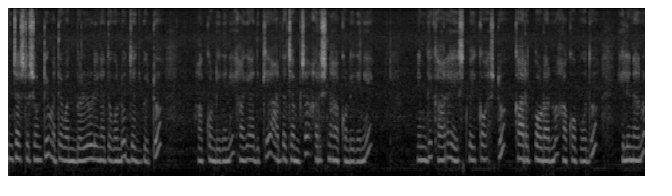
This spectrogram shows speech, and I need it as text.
ಇಂಚಷ್ಟು ಶುಂಠಿ ಮತ್ತು ಒಂದು ಬೆಳ್ಳುಳ್ಳಿನ ತೊಗೊಂಡು ಜಜ್ಜಿಬಿಟ್ಟು ಹಾಕ್ಕೊಂಡಿದ್ದೀನಿ ಹಾಗೆ ಅದಕ್ಕೆ ಅರ್ಧ ಚಮಚ ಅರಿಶಿನ ಹಾಕ್ಕೊಂಡಿದ್ದೀನಿ ನಿಮಗೆ ಖಾರ ಎಷ್ಟು ಬೇಕೋ ಅಷ್ಟು ಖಾರದ ಪೌಡರ್ನು ಹಾಕೋಬೋದು. ಇಲ್ಲಿ ನಾನು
